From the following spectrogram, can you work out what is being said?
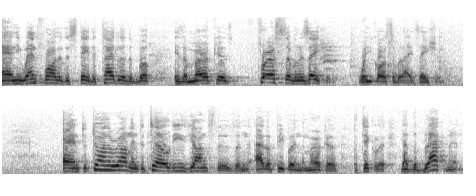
And he went further to state the title of the book is America's First Civilization, what you call civilization. And to turn around and to tell these youngsters and other people in America particular that the black men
